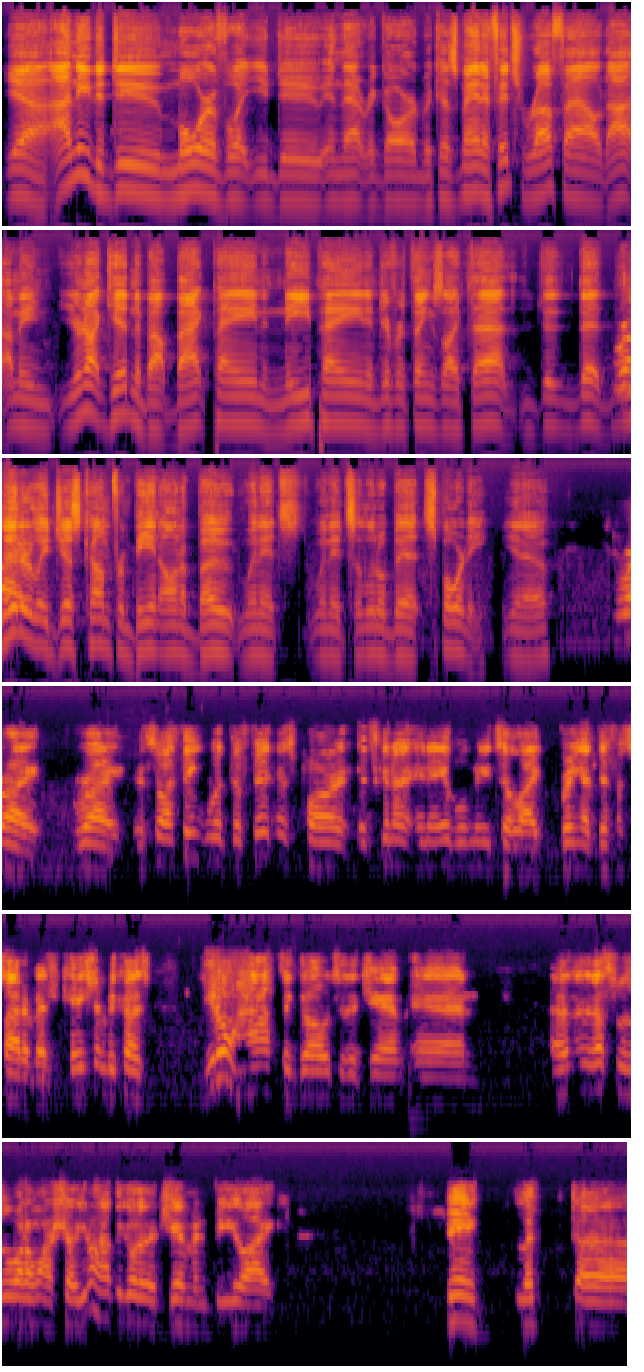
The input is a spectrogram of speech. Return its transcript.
Yeah, I need to do more of what you do in that regard because man, if it's rough out, I, I mean, you're not kidding about back pain and knee pain and different things like that that Right. literally just come from being on a boat when it's when it's a little bit sporty, you know. Right, right. And so I think with the fitness part, it's going to enable me to like bring a different side of education because you don't have to go to the gym and, and that's what I want to show. You don't have to go to the gym and be like big, uh, uh,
